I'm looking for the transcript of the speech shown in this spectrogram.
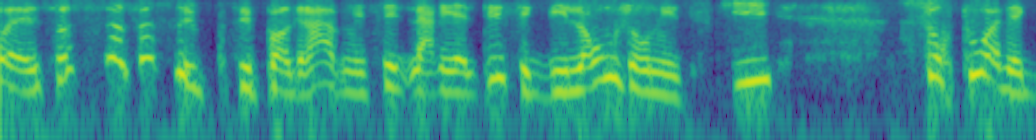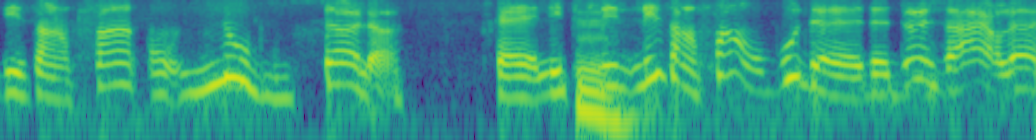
Ouais, ça, ça, ça c'est, c'est pas grave, mais c'est la réalité, c'est que des longues journées de ski, surtout avec des enfants, on oublie ça, là. Euh, Les, Hmm. les, les enfants, au bout de, de deux heures, là,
